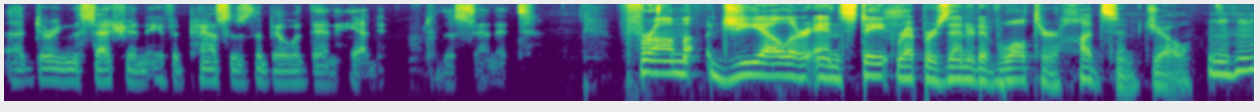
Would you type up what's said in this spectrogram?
uh, during the session. If it passes, the bill would then head to the Senate. From GLer and State Representative Walter Hudson, Joe. Mm-hmm.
